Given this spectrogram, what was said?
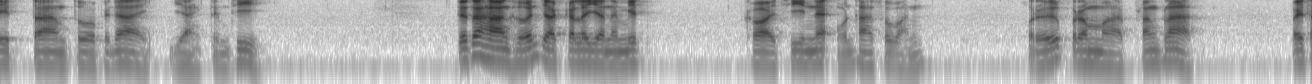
ติดตามตัวไปได้อย่างเต็มที่ แต่ถ้าห่างเหินจากกัลยาณมิตร คอยชี้แนะหนทางสวรรค์ หรือประมาทพลั้งพลาด ไปท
